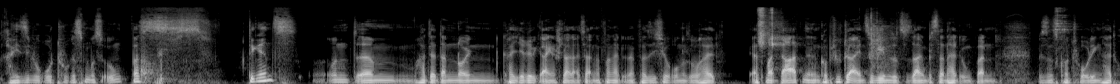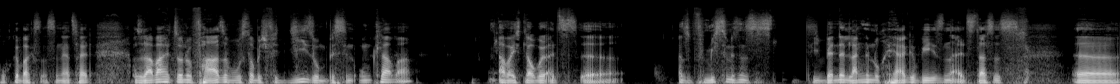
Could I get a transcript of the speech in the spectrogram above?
Reisebüro Tourismus irgendwas Dingens und ähm, hat er dann einen neuen Karriereweg eingeschlagen, als er angefangen hat in der Versicherung so halt erstmal Daten in den Computer einzugeben sozusagen, bis dann halt irgendwann Business Controlling halt hochgewachsen ist in der Zeit. Also da war halt so eine Phase, wo es glaube ich für die so ein bisschen unklar war. Aber ich glaube, als äh, also für mich zumindest ist die Wende lang genug her gewesen, als dass es äh,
